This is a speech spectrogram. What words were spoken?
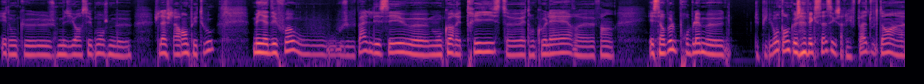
Et donc, euh, je me dis, oh, c'est bon, je, me, je lâche la rampe et tout. Mais il y a des fois où je vais pas laisser mon corps être triste, être en colère. Enfin, et c'est un peu le problème depuis longtemps que j'ai avec ça, c'est que j'arrive pas tout le temps à,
